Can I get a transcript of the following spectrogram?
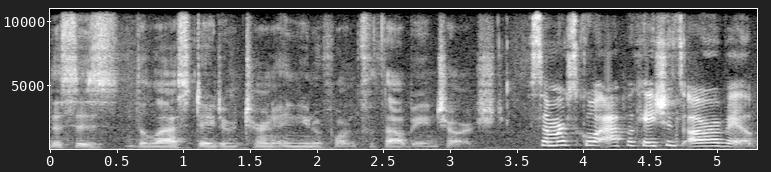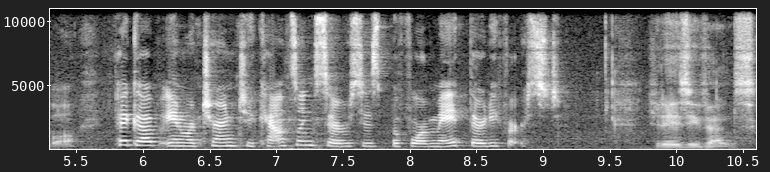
This is the last day to return in uniforms without being charged. Summer school applications are available. Pick up and return to counseling services before May 31st. Today's events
